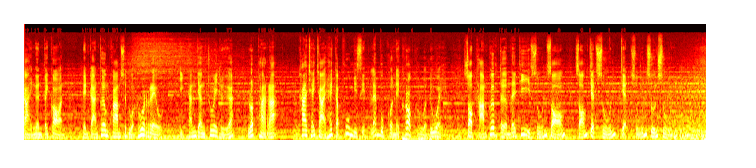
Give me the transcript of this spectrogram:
จ่ายเงินไปก่อน เป็นการเพิ่มความสะดวกรวดเร็ว อีกทั้งยังช่วยเหลือ ลดภาระ ค่าใช้จ่ายให้กับผู้มีสิทธิ์และบุคคลในครอบครัวด้วย สอบถามเพิ่มเติมได้ที่ 02 270 7000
